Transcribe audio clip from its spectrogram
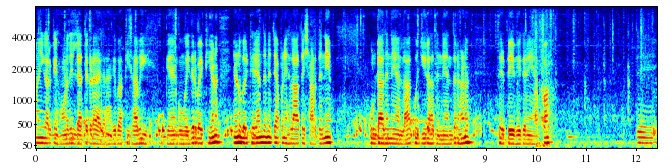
ਐਂ ਕਰਕੇ ਹੁਣ ਦੀ ਲੱਤ ਕਢਾਇਆ ਕਰਾਂਗੇ, ਬਾਕੀ ਸਭ ਹੀ ਗੈਂ ਗੂੰ ਇੱਧਰ ਬੈਠੀ ਹਨ, ਇਹਨਾਂ ਨੂੰ ਬੈਠੇ ਰਹਿੰਦੇ ਨੇ ਤੇ ਆਪਣੇ ਹਾਲਾਤ ਤੇ ਛੱਡ ਦਿੰਨੇ ਆ। ਕੁੰਡਾ ਦਿੰਨੇ ਆ ਲਾ ਕੁਜੀ ਰੱਖ ਦਿੰਨੇ ਆ ਅੰਦਰ ਹਨਾ, ਫਿਰ ਬੇਫਿਕਰੇ ਆ ਆਪਾਂ। ਤੇ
